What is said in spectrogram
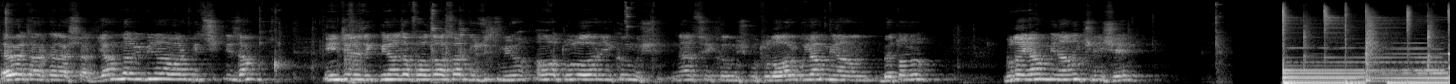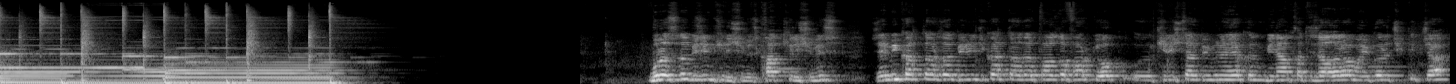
Evet arkadaşlar, yanında bir bina var, bitişik nizam. İnceledik, binada fazla hasar gözükmüyor ama tuğlalar yıkılmış. Neresi yıkılmış bu tuğlalar? Bu yan binanın betonu, bu da yan binanın kirişi. Burası da bizim kirişimiz, kat kirişimiz. Zemin katlarda, birinci katlarda fazla fark yok. Ee, Kirişler birbirine yakın bina kat hizaları ama yukarı çıktıkça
